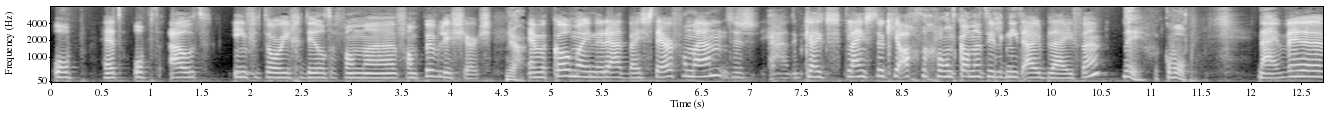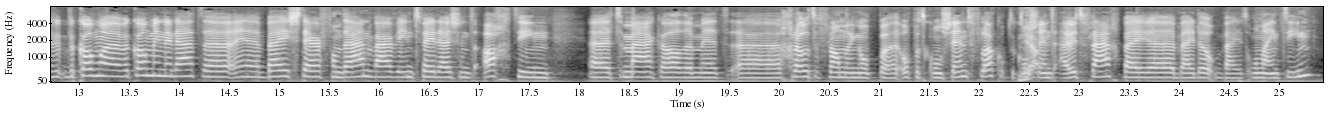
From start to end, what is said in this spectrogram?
op het opt-out inventory gedeelte van, uh, van publishers. Ja. En we komen inderdaad bij Ster vandaan. Dus ja, een klein stukje achtergrond kan natuurlijk niet uitblijven. Nee, kom op. Nou, we, we, komen, we komen inderdaad uh, bij Ster vandaan, waar we in 2018 uh, te maken hadden met uh, grote veranderingen op, op het consentvlak, op de consentuitvraag bij, bij, de, bij het online team.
